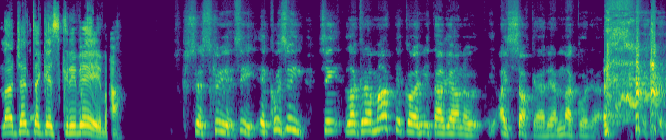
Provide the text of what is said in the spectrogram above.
la gente che scriveva. se scrive, sì, è così. Sì, la grammatica in italiano, I suck at it, I'm not good at it.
